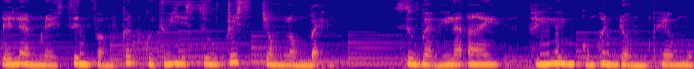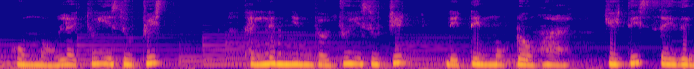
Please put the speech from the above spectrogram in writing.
để làm nảy sinh phẩm cách của Chúa Giêsu Christ trong lòng bạn. Dù bạn là ai, Thánh Linh cũng hành động theo một khuôn mẫu là Chúa Giêsu Christ. Thánh Linh nhìn vào Chúa Giêsu Christ để tìm một đồ họa chi tiết xây dựng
